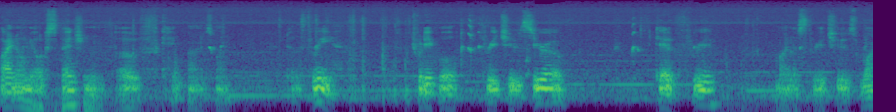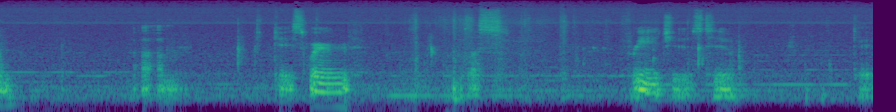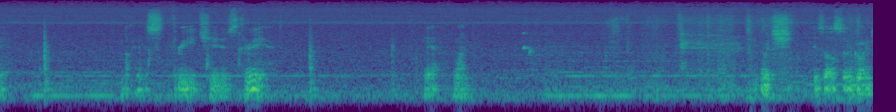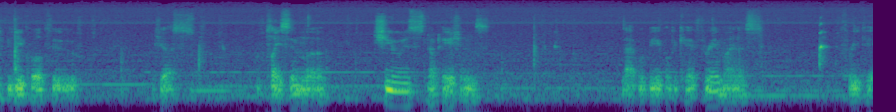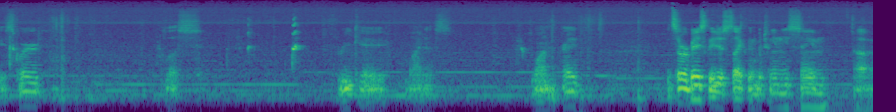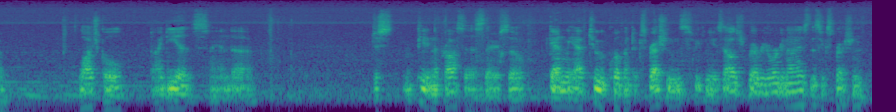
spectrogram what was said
binomial expansion of k minus 1 to the 3, which would equal 3 choose 0, K to three minus 3 choose 1, um, k squared, plus 3 choose 2, k minus 3 choose 3, yeah, 1. which is also going to be equal to just replacing the choose notations. That would be equal to k3 minus 3k squared plus 3k minus 1, right? And so we're basically just cycling between these same uh, logical ideas and uh, just repeating the process there. So again, we have two equivalent expressions. We can use algebra reorganize this expression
